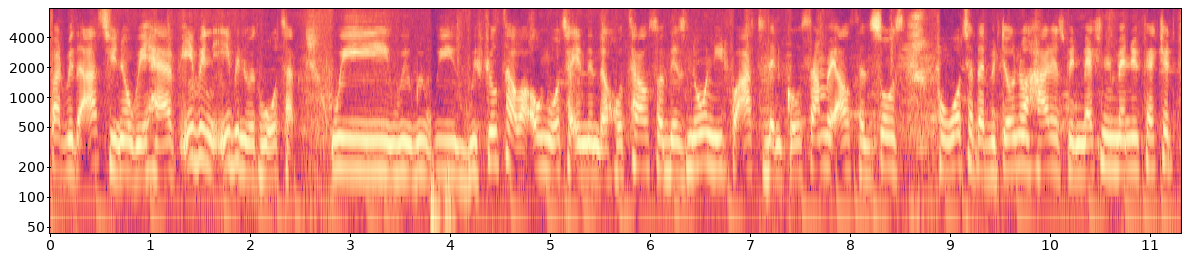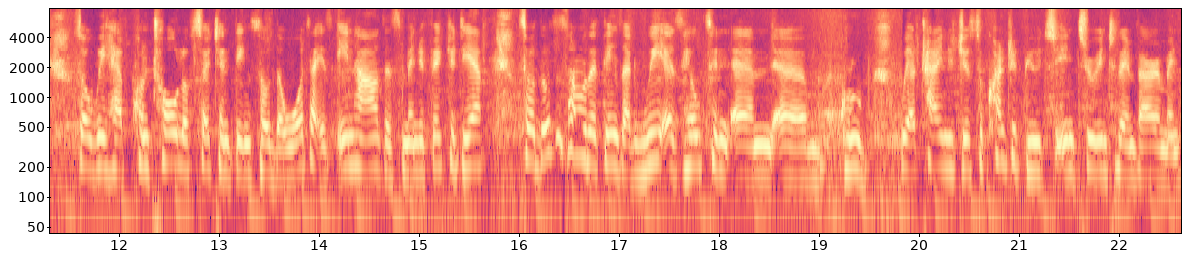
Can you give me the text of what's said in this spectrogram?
But with us, you know, we have even even with water, we we, we, we filter our own water in, in the hotel, so there's no need for us to then go somewhere else and source for water that we don't know how it has been manufactured. So we have control of certain things. So the water is in-house, it's manufactured here. So those are some of the things that we as Hilton um, um, group, we are trying to just to contribute into, into the environment.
